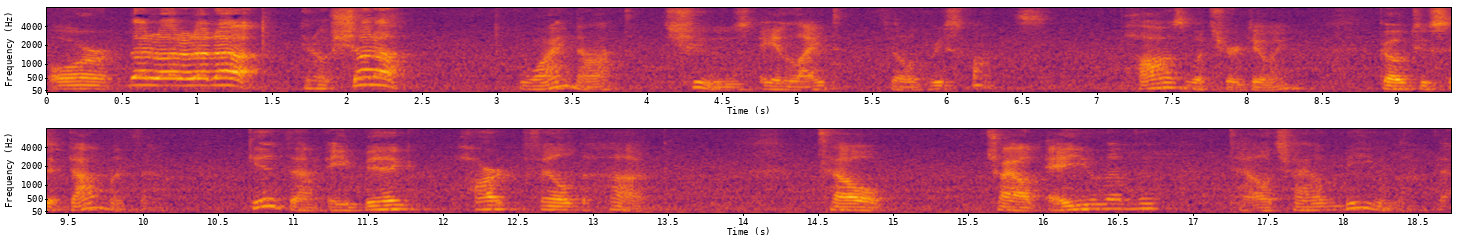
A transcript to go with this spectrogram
Or da da da da da. You know, shut up. Why not choose a light filled response? Pause what you're doing. Go to sit down with them. Give them a big, heart filled hug. Tell child A you love them. Tell child B you love them.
